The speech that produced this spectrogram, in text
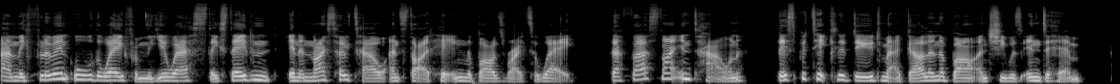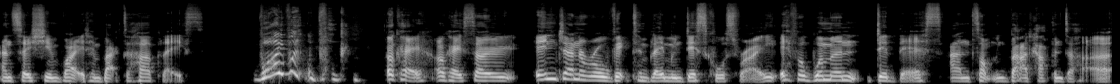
And they flew in all the way from the US. They stayed in, in a nice hotel and started hitting the bars right away. Their first night in town, this particular dude met a girl in a bar and she was into him. And so she invited him back to her place. Why would. Okay, okay. So, in general, victim blaming discourse, right? If a woman did this and something bad happened to her,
